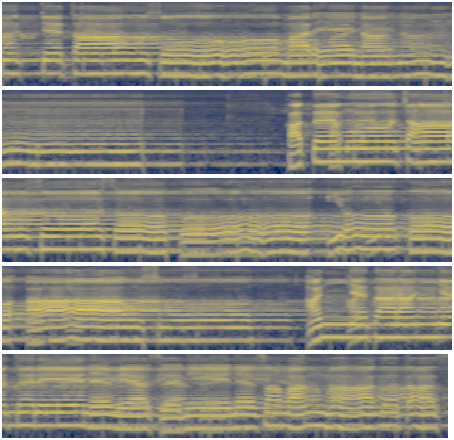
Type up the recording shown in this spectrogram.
උච්චතාවුසෝ මරණං කතමෝචාවසෝසෝකෝ යෝකෝ ආවුසෝ අඤ්‍යතරඤ්‍යතරේන ව්‍යසනේන සමංමාගතස්ස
